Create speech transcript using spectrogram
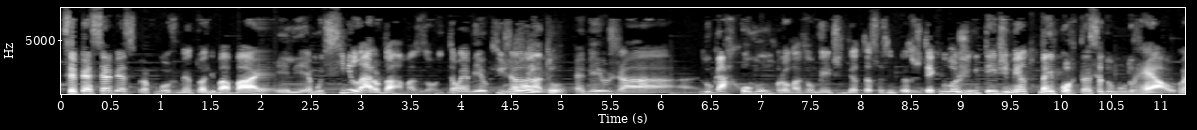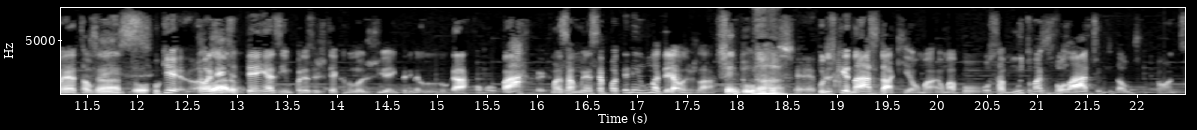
você percebe esse próprio movimento do Alibaba, ele é muito similar ao da Amazon. Então é meio que já. Muito. É meio já lugar comum, provavelmente, dentro dessas empresas de tecnologia, entendimento da importância do mundo real, não é? Talvez. Exato. Porque a claro. gente tem as empresas de tecnologia em primeiro lugar como marcas, mas amanhã você pode ter nenhuma delas lá. Sem dúvidas. É por isso que Nasdaq é uma, é uma bolsa muito mais volátil que Dow Jones,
